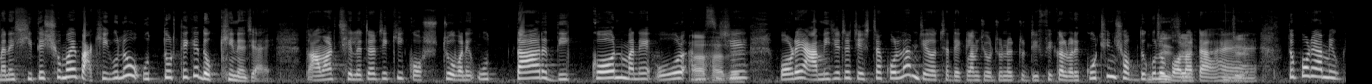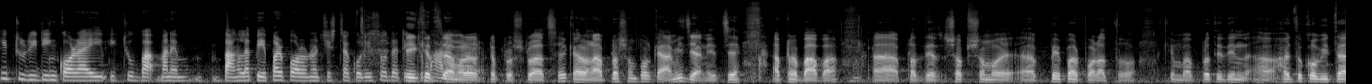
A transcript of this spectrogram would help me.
মানে শীতের সময় পাখিগুলো উত্তর থেকে দক্ষিণে যায়। তো আমার ছেলেটার যে কি কষ্ট মানে উত্তর দিককন মানে ওর আমি। সে পরে আমি যেটা চেষ্টা করলাম যে হচ্ছে দেখলাম যে ওর জন্য একটু ডিফিকাল্ট মানে কঠিন শব্দগুলো বলাটা হ্যাঁ। তো পরে আমি ওকে একটু রিডিং করাই একটু মানে বাংলা পেপার পড়ানোর চেষ্টা করি সো দ্যাট এই ক্ষেত্রে আমার একটা প্রশ্ন আছে কারণ আপনার সম্পর্কে আমি জানি যে আপনার বাবা আপনাদের সব সময় পেপার পড়াতো কিংবা প্রতিদিন হয়তো কবিতা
